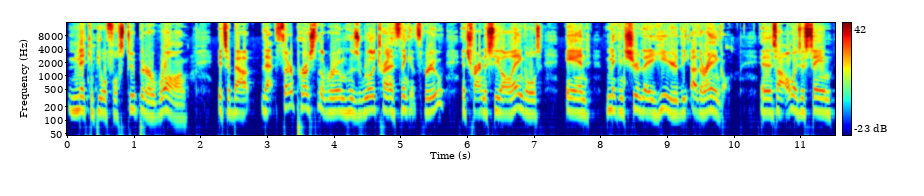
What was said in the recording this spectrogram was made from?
making people feel stupid or wrong. It's about that third person in the room who's really trying to think it through and trying to see all angles and making sure they hear the other angle. And it's not always the same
